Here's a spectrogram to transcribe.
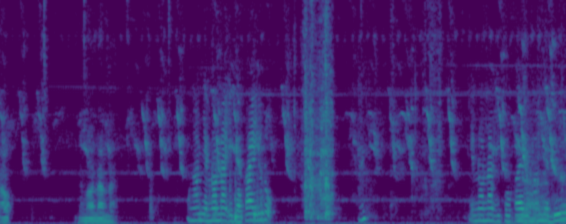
เอายังนอนนั่นนะงานอย่านอนนั่งอีกพอใกล้อยุดุหึอย่านอนนั่งอีกพอใกล้แล้วมันอย่าดื้อ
